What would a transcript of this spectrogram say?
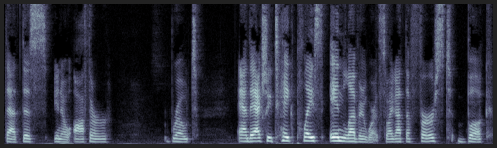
that this you know author wrote, and they actually take place in Leavenworth. So I got the first book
